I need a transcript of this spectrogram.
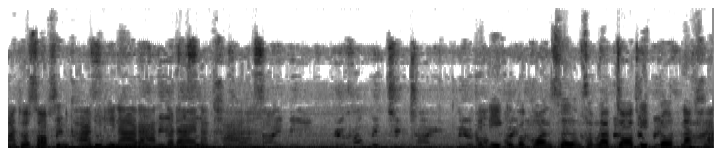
มาทดสอบสินค้าดูที่หน้าร้านก็ได้นะคะ เป็นอีกอุปกรณ์เสริมสำหรับจอติดรถนะคะ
